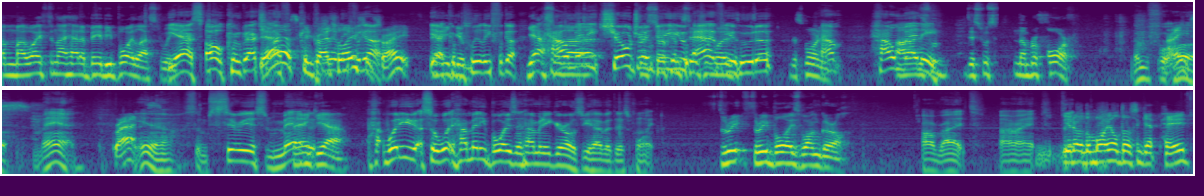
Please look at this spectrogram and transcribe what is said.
uh, my wife and I had a baby boy last week. Yes. Oh, congratulations! Yes, congratulations, right? Yeah, Thank you. completely forgot. Yeah, so How the- many children do you have, Yehuda? This morning. How how Uh, many? this, was, this was number four. Number four. Nice. Oh, man, Congrats. you know some serious men. Thank yeah. What do you? So what? How many boys and how many girls do you have at this point? Three, three boys, one girl. All right, all right. You know the mohel doesn't get paid.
